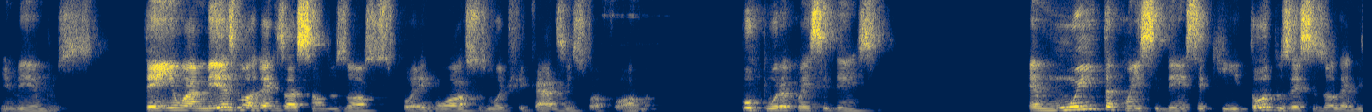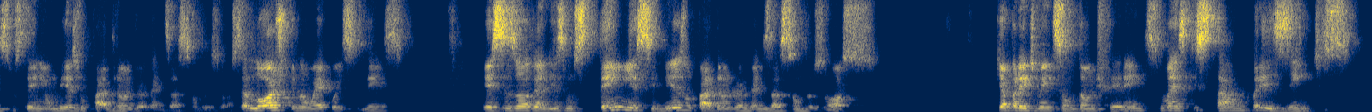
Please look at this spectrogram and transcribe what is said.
de membros tenham a mesma organização dos ossos, porém com ossos modificados em sua forma, por pura coincidência é muita coincidência que todos esses organismos tenham o mesmo padrão de organização dos ossos. É lógico que não é coincidência. Esses organismos têm esse mesmo padrão de organização dos ossos, que aparentemente são tão diferentes, mas que estavam presentes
